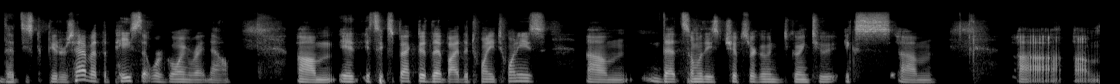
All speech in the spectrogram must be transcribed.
that these computers have at the pace that we're going right now, um, it, it's expected that by the 2020s, um, that some of these chips are going, going to ex, um, uh, um,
